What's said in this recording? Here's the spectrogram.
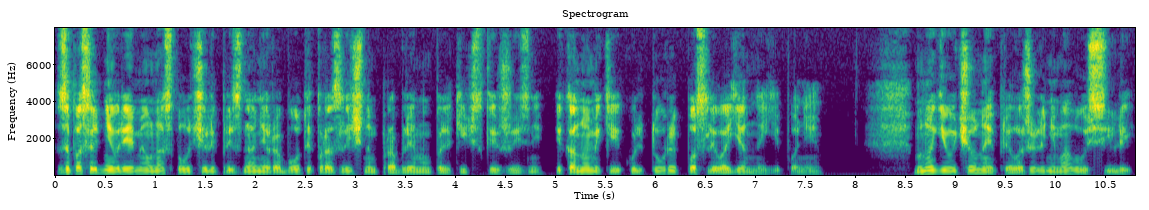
За последнее время у нас получили признание работы по различным проблемам политической жизни, экономики и культуры послевоенной Японии. Многие ученые приложили немало усилий,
